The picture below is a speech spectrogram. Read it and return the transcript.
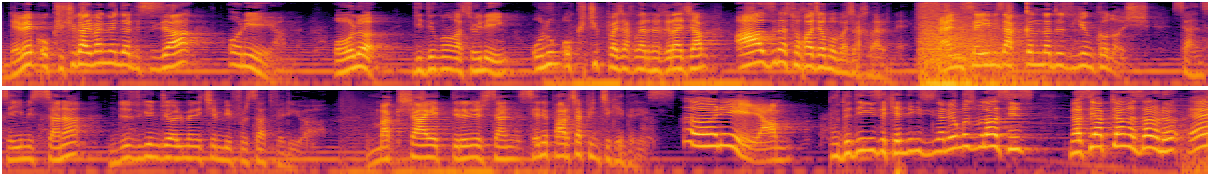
Demek o küçük hayvan gönderdi sizi ha? O ne? Oğlum gidin ona söyleyin. Onun o küçük bacaklarını kıracağım. Ağzına sokacağım o bacaklarını. Sensei'miz hakkında düzgün konuş. Sensei'miz sana düzgünce ölmen için bir fırsat veriyor. Bak şayet direnirsen seni parça pinçik ederiz. Ya? Bu dediğinize kendiniz inanıyorsunuz mu lan siz? Nasıl yapacaksınız lan onu? He?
